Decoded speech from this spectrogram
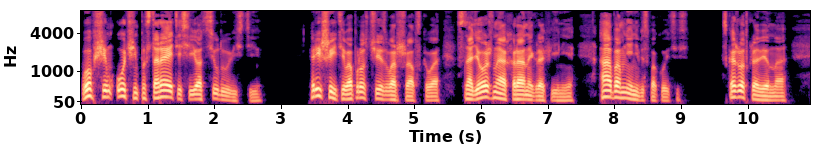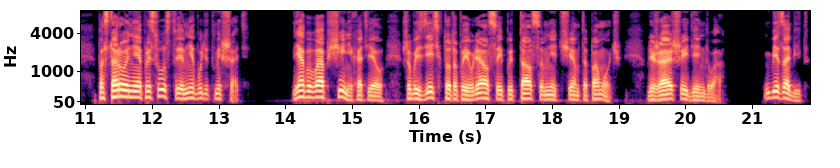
В общем, очень постарайтесь ее отсюда увезти. Решите вопрос через Варшавского с надежной охраной графини, а обо мне не беспокойтесь. Скажу откровенно, постороннее присутствие мне будет мешать. Я бы вообще не хотел, чтобы здесь кто-то появлялся и пытался мне чем-то помочь в ближайший день-два. Без обид,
